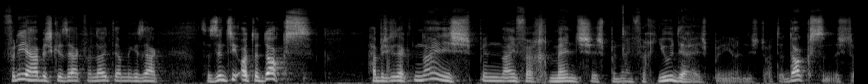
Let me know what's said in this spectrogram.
Früher habe ich gesagt, wenn Leute haben mir gesagt, so sind sie orthodox, habe ich gesagt, nein, ich bin einfach Mensch, ich bin einfach Jude, ich bin ja nicht orthodox. Und nicht,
